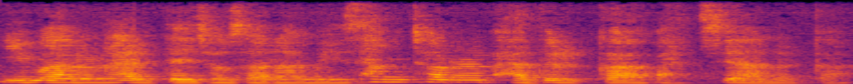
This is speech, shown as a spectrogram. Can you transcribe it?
이 말을 할 때 저 사람이 상처를 받을까, 받지 않을까?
